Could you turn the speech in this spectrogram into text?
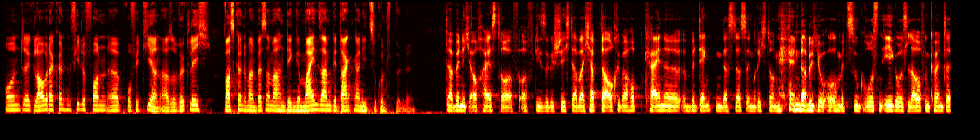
und äh, glaube, da könnten viele von äh, profitieren. Also wirklich, was könnte man besser machen? Den gemeinsamen Gedanken an die Zukunft bündeln. Da bin ich auch heiß drauf auf diese Geschichte, aber ich habe da auch überhaupt keine Bedenken, dass das in Richtung NWO mit zu großen Egos laufen könnte.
